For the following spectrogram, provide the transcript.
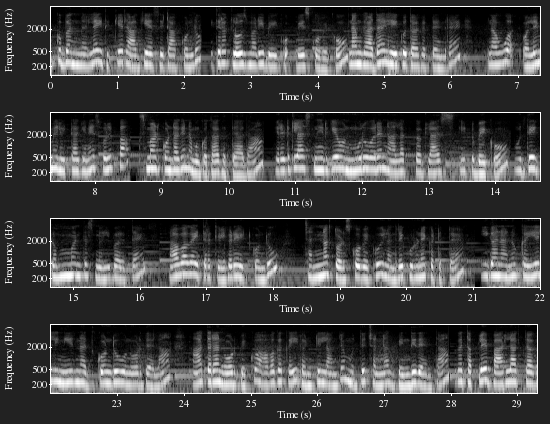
ಉಕ್ಕು ಬಂದಮೇಲೆ ಇದಕ್ಕೆ ರಾಗಿ ಹಸಿಟ್ಟು ಹಾಕ್ಕೊಂಡು ಈ ಥರ ಕ್ಲೋಸ್ ಮಾಡಿ ಬೇಯ್ಕೊ ಬೇಯಿಸ್ಕೋಬೇಕು. ನಮಗೆ ಅದ ಹೇಗೆ ಗೊತ್ತಾಗುತ್ತೆ ಅಂದರೆ ನಾವು ಒಲೆ ಮೇಲೆ ಇಟ್ಟಾಗೇನೆ ಸ್ವಲ್ಪ ಮಿಕ್ಸ್ ಮಾಡ್ಕೊಂಡಾಗೆ ನಮಗೆ ಗೊತ್ತಾಗುತ್ತೆ ಅದ ಎರಡು ಗ್ಲಾಸ್ ನೀರಿಗೆ ಒಂದು ಮೂರುವರೆ ನಾಲ್ಕು ಗ್ಲಾಸ್ ಇಟ್ಬೇಕು. ಬೇಕು ಮುದ್ದೆ ಗಮ್ ಅಂತ ಸ್ಮೆಲ್ ಬರುತ್ತೆ. ಆವಾಗ ಈ ಥರ ಕೆಳಗಡೆ ಇಟ್ಕೊಂಡು ಚೆನ್ನಾಗಿ ತೊಳಸ್ಕೋಬೇಕು, ಇಲ್ಲಾಂದರೆ ಗುರುಣೆ ಕಟ್ಟುತ್ತೆ. ಈಗ ನಾನು ಕೈಯಲ್ಲಿ ನೀರನ್ನ ಅದ್ಕೊಂಡು ನೋಡಿದೆ ಅಲ್ಲ, ಆ ಥರ ನೋಡಬೇಕು. ಆವಾಗ ಕೈ ಗಂಟಿಲ್ಲ ಅಂದರೆ ಮುದ್ದೆ ಚೆನ್ನಾಗಿ ಬೆಂದಿದೆ ಅಂತ. ಈಗ ತಪ್ಪಲೆ ಬಾರ್ಲಾಗ್ದಾಗ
